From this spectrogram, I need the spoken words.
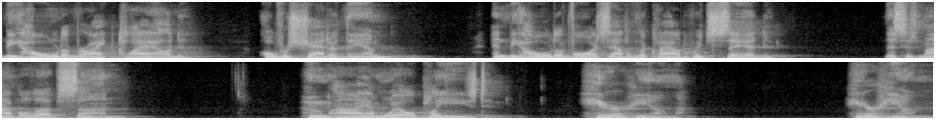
behold, a bright cloud overshadowed them, and behold, a voice out of the cloud which said, This is my beloved Son, whom I am well pleased. Hear him. Hear him.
